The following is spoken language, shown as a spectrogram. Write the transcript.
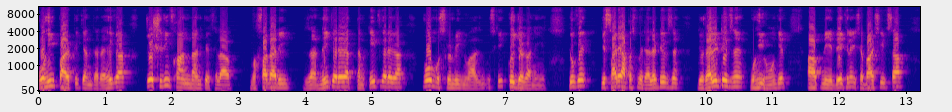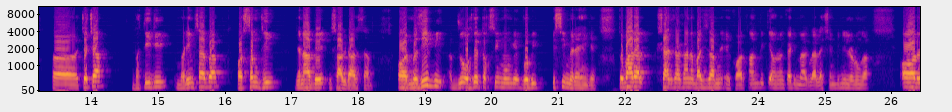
वही पार्टी के अंदर रहेगा। जो शरीफ खानदान के खिलाफ वफादारी नहीं करेगा, तनकीद करेगा, वो मुस्लिम लीग नवाज़, उसकी कोई जगह नहीं है। क्योंकि ये सारे आपस में रिलेटिव्स हैं। जो रिलेटिव्स हैं, वही होंगे। आपने ये देख लें, शबाज शरीफ साहब चचा, भतीजी, मरीम साहबा और समधी, जनाब इसाक डार साहब। और मजीद भी अब जो अहदे तकसीम होंगे, वो भी इसी में रहेंगे। तो बहरहाल, शाहिद खान अबाजी साहब ने एक और काम भी किया, उन्होंने कहा कि मैं अगला इलेक्शन भी नहीं लड़ूँगा। और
